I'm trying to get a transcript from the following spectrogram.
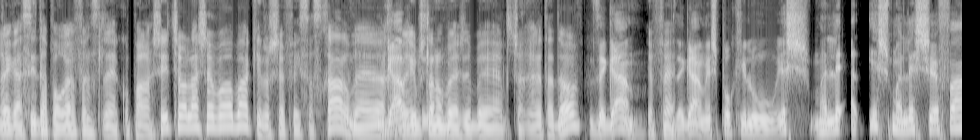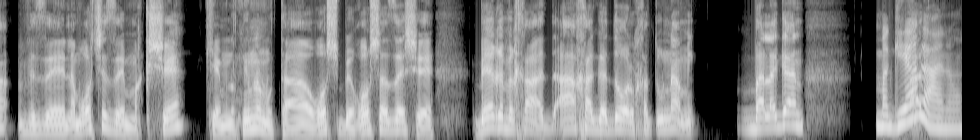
רגע, עשית פה רפרנס לקופה ראשית שעולה שבוע הבא? כאילו שפע יששכר, והחברים שלנו ב- בלשחרר את הדוב? זה גם, יפה. זה גם, יש פה כאילו, יש מלא, יש מלא שפע, וזה, למרות שזה מקשה, כי הם נותנים לנו את הראש בראש הזה, שבערב אחד, האח הגדול, חתונה, בלאגן, מגיע אה, לנו.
